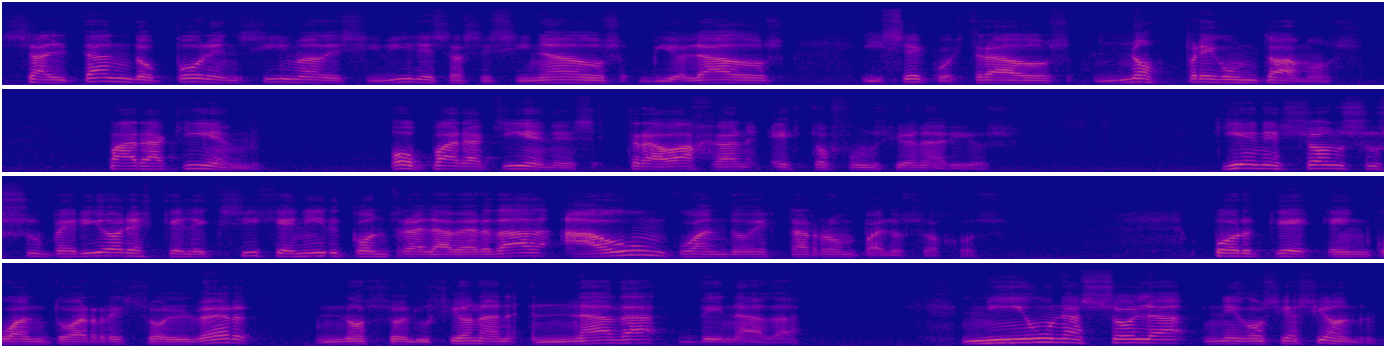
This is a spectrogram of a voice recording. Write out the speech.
saltando por encima de civiles asesinados, violados y secuestrados, nos preguntamos, ¿para quién o para quiénes trabajan estos funcionarios? quiénes son sus superiores que le exigen ir contra la verdad aun cuando ésta rompa los ojos. Porque en cuanto a resolver, no solucionan nada de nada. Ni una sola negociación,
